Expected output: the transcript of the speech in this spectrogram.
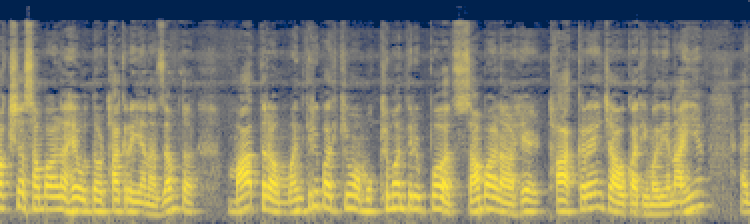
पक्ष सांभाळणं हे उद्धव ठाकरे यांना जमतं. मात्र मंत्रीपद किंवा मुख्यमंत्री पद सांभाळणं हे ठाकरेंच्या अवकातीमध्ये नाही आणि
